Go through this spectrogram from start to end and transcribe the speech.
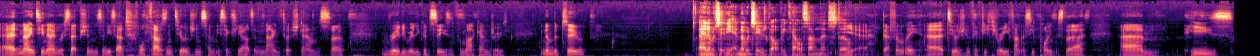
Uh, 99 receptions, and he's had 1,276 yards and nine touchdowns. So, really, really good season for Mark Andrews. Number two, Uh, number two, yeah, number two's got to be Kels, hasn't it? Still. Yeah, definitely. Uh, 253 fantasy points there. Um, he's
